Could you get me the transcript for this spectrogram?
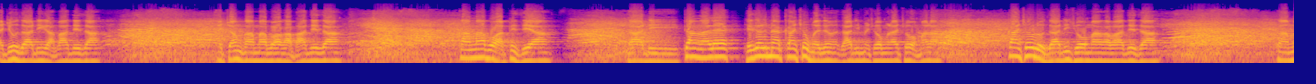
အကျိုးဇာတိကဘာသေးစားအကြောင်းကာမဘဝကဘာသေးစားကာမဘဝပစ္စယဇာတိကံကလည်းဒီကလေးများကံချုပ်မယ်ဆိုဇာတိမချောမလားချောမလား ကံချုပ်လို့ဇာတိချောမှာကဘာသေးစားကာမ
